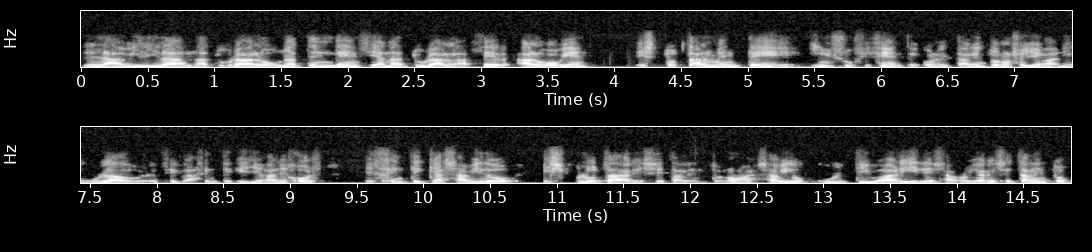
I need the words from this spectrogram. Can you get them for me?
la habilidad natural o una tendencia natural a hacer algo bien, es totalmente insuficiente. Con el talento no se llega a ningún lado. Es decir, la gente que llega lejos es gente que ha sabido explotar ese talento, ¿no? Ha sabido cultivar y desarrollar ese talento,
